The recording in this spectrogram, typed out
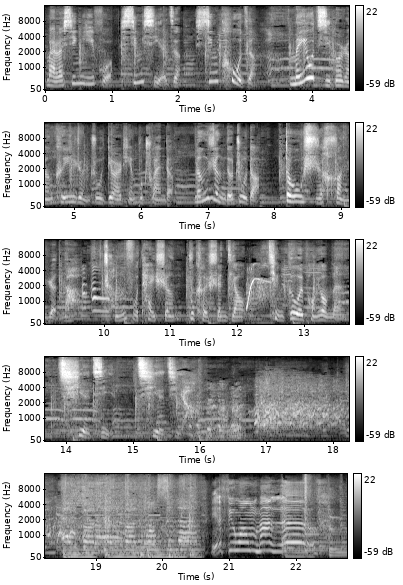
买了新衣服、新鞋子、新裤子。没有几个人可以忍住第二天不穿的，能忍得住的都是狠人呐！城府太深，不可深交，请各位朋友们切记切记啊！If you want my love,！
